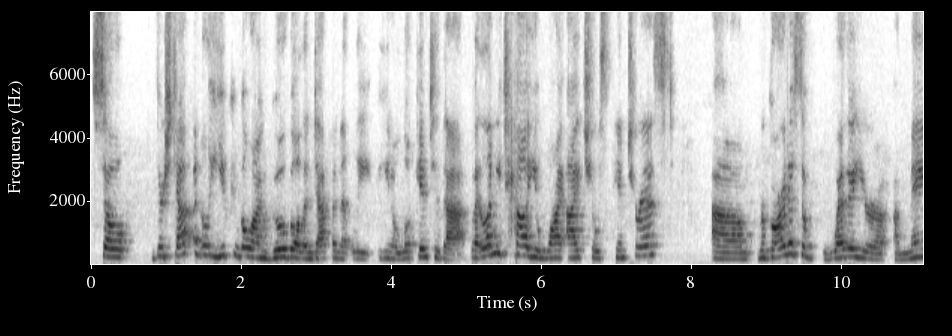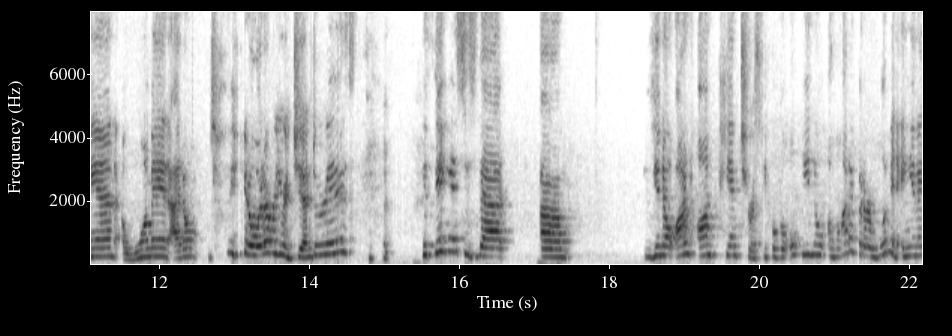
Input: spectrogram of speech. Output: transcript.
So there's definitely, you can go on Google and definitely, you know, look into that. But let me tell you why I chose Pinterest. Um, regardless of whether you're a, a man, a woman, I don't, you know, whatever your gender is, the thing is, is that um, you know, on on Pinterest, people go, oh, you know, a lot of it are women, and you know,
